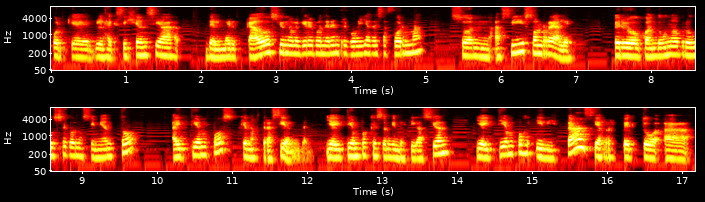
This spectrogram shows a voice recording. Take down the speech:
porque las exigencias del mercado, si uno lo quiere poner entre comillas de esa forma, son así, son reales. Pero cuando uno produce conocimiento, hay tiempos que nos trascienden y hay tiempos que son de investigación y hay tiempos y distancias respecto a,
